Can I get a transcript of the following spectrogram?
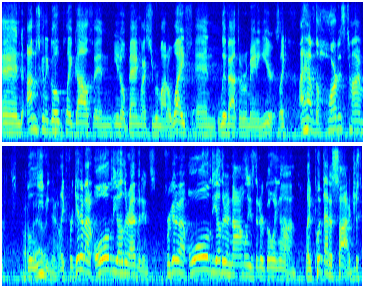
and I'm just to go play golf and, you know, bang my supermodel wife and live out the remaining years. Like, I have the hardest time believing that. Like, forget about all the other evidence. Forget about all the other anomalies that are going on. Like, put that aside. Just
